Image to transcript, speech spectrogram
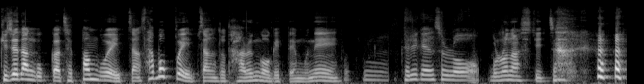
규제 당국과 재판부의 입장, 사법부의 입장은 또 다른 거기 때문에 좀 게리 겐슬러 물러날 수도 않을까.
